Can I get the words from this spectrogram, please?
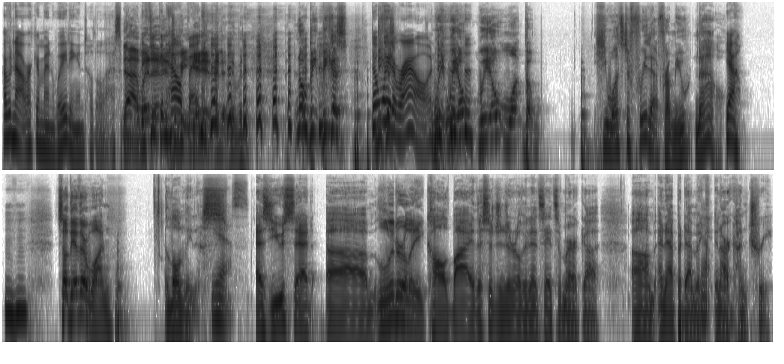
I would not recommend waiting until the last Yeah, minute if you can help be- it. no, be- because Don't wait around. We, we don't we don't want, but he wants to free that from you now. yeah. Mm-hmm. So the other one, loneliness. Yes. As you said, um, literally called by the Surgeon General of the United States of America um, an epidemic Yeah. in our country.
